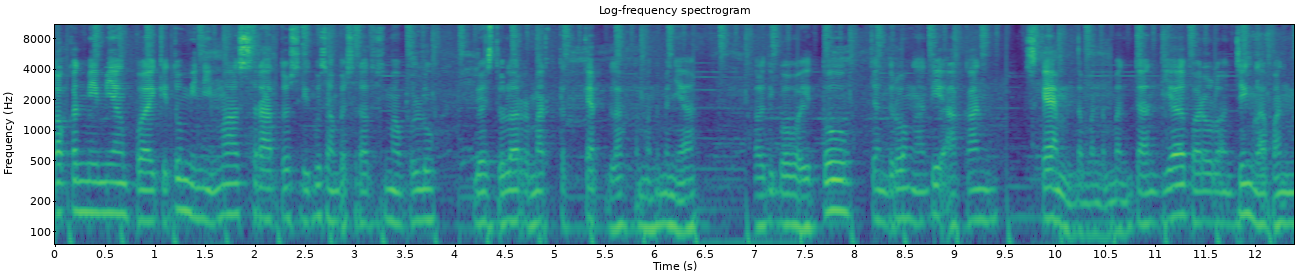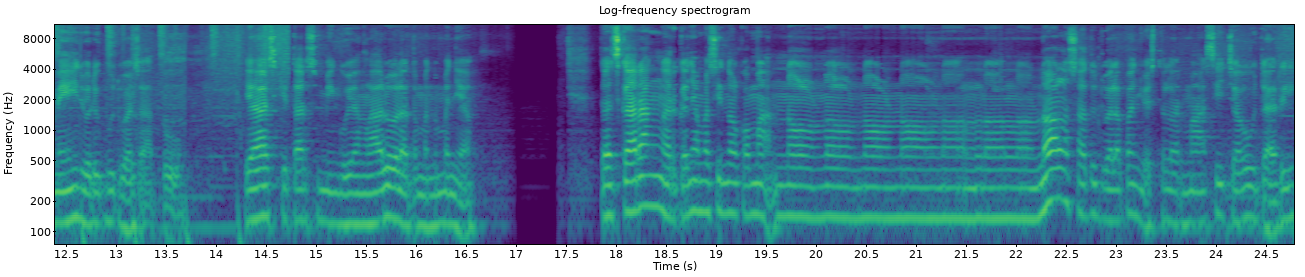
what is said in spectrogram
token meme yang baik itu minimal 100.000 sampai 150 US dollar market cap lah teman-teman ya. Kalau di bawah itu cenderung nanti akan scam teman-teman. Dan dia baru launching 8 Mei 2021 ya sekitar seminggu yang lalu lah teman-teman ya dan sekarang harganya masih 0,000000128 US dollar. Masih jauh dari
